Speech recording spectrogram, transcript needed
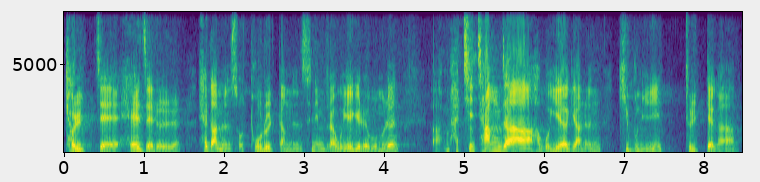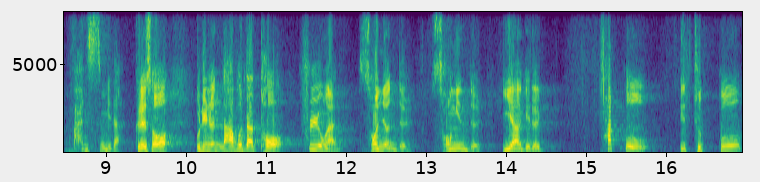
결제, 해제를 해가면서 돌을 닦는 스님들하고 얘기를 해보면은 아, 마치 장자하고 이야기하는 기분이 들 때가 많습니다. 그래서 우리는 나보다 더 훌륭한 선현들, 성인들 이야기를 자꾸 듣고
